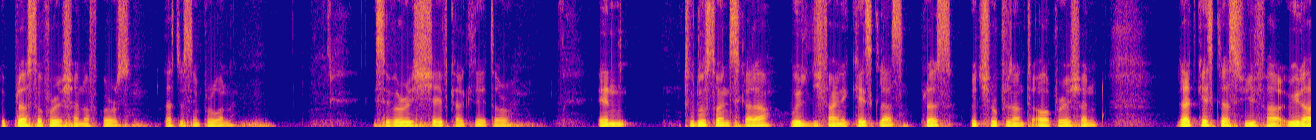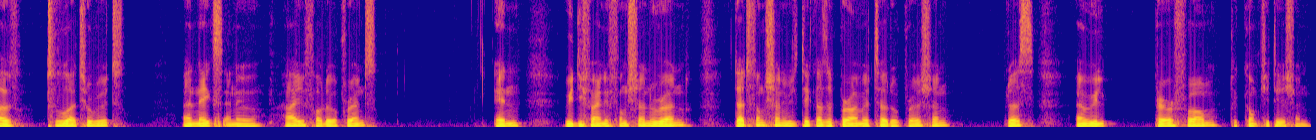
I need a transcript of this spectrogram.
The plus operation, of course, that's the simple one. It's a very shaped calculator. And to do so in Scala, we'll define a case class, plus, which represents our operation. That case class will, will have two attributes, an x and a i for the operands. And we define a function run. That function will take as a parameter the operation, plus, and will perform the computation.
